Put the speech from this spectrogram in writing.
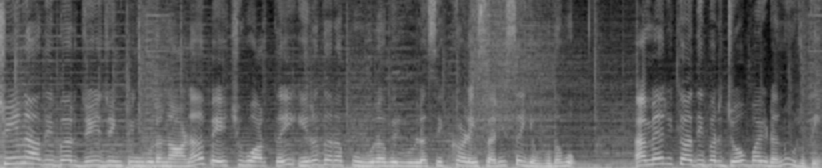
சீன அதிபர் ஜி ஜின்பிங்குடனான பேச்சுவார்த்தை இருதரப்பு உறவில் உள்ள சிக்கலை சரி செய்ய உதவும். அமெரிக்க அதிபர் ஜோ பைடன் உறுதி.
